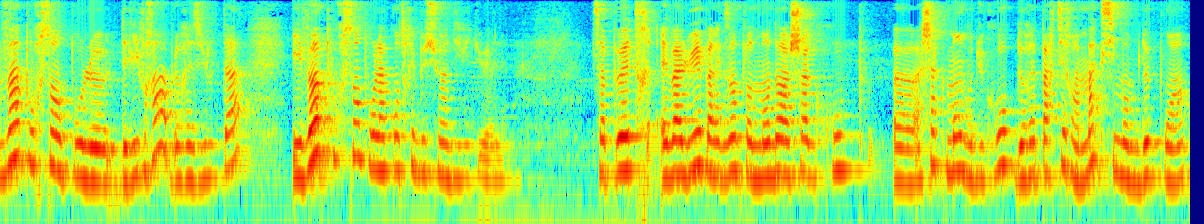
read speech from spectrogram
20% pour le délivrable, le résultat, et 20% pour la contribution individuelle. Ça peut être évalué par exemple en demandant à chaque groupe, euh, à chaque membre du groupe de répartir un maximum de points,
